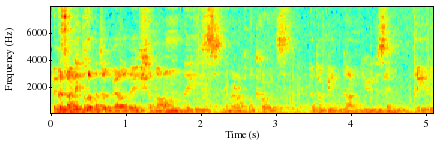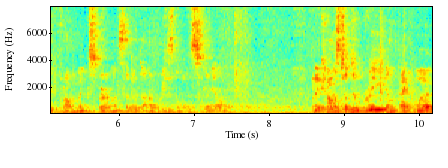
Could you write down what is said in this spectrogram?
And there's only limited validation on these numerical codes that have been done using data from experiments that are done at reasonable scale. When it comes to debris impact work,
